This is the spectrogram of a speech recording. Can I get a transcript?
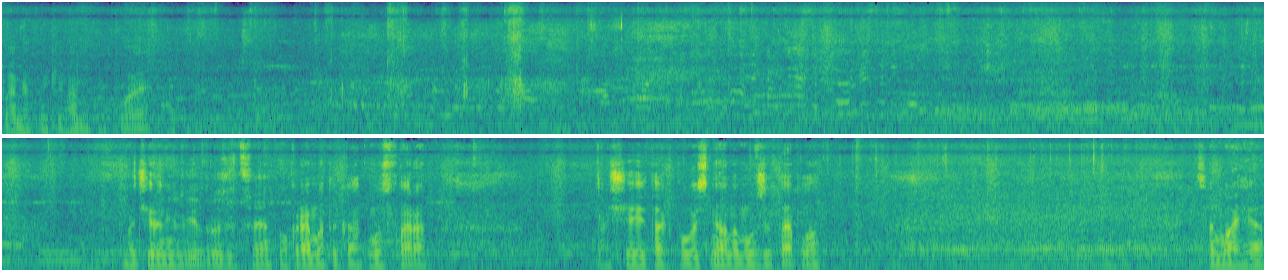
Пам'ятник Івану Куткові. Вечірній Львів, друзі, це окрема така атмосфера. А ще і так по весняному вже тепло. Це магія.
